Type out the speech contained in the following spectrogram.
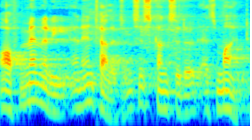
of memory and intelligence is considered as mind.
